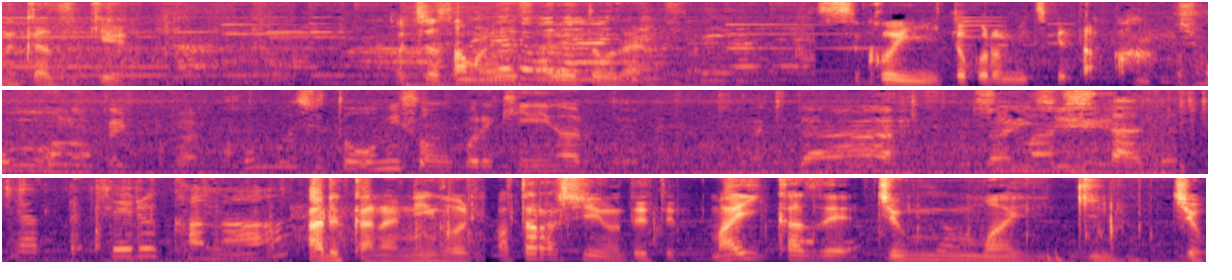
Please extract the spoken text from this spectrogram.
ぬか漬けごちそうさまです。ありがとうございますすごいいいところ見つけた。超お腹いっ麹とお味噌もこれ気になるんだよね。ぱい来ました。でやってるかな？あるかな濁り。新しいの出てる。舞風純米吟醸。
